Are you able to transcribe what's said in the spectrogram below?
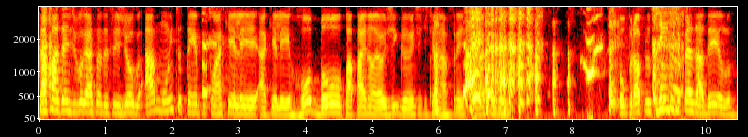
tá fazendo divulgação desse jogo há muito tempo com aquele, aquele robô Papai Noel gigante que tinha na frente. O próprio suco de pesadelo.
